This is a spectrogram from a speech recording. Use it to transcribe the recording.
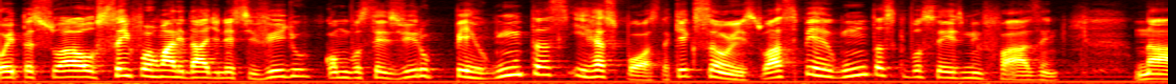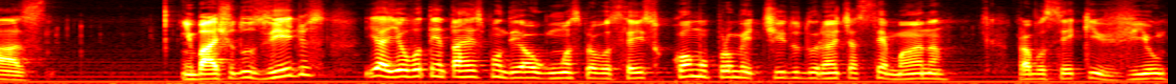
Oi pessoal, sem formalidade nesse vídeo, como vocês viram, perguntas e respostas. O que, que são isso? As perguntas que vocês me fazem nas embaixo dos vídeos e aí eu vou tentar responder algumas para vocês como prometido durante a semana para você que viu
